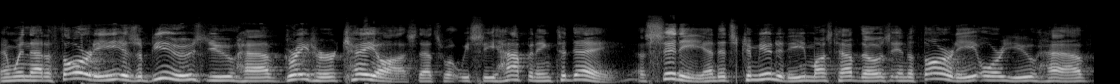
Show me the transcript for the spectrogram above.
And when that authority is abused, you have greater chaos. That's what we see happening today. A city and its community must have those in authority, or you have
